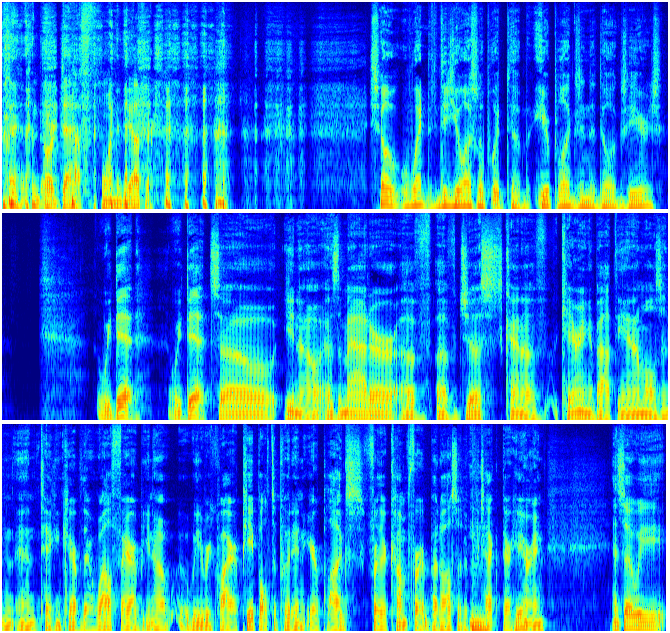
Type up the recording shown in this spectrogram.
or deaf, one or the other. so, when did you also put uh, earplugs in the dog's ears? We did. We did. So, you know, as a matter of of just kind of caring about the animals and, and taking care of their welfare, you know, we require people to put in earplugs for their comfort, but also to mm. protect mm. their hearing. And so we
